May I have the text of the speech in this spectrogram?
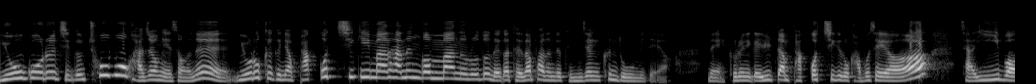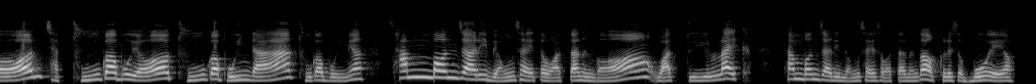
요거를 지금 초보 과정에서는 요렇게 그냥 바꿔치기만 하는 것만으로도 내가 대답하는데 굉장히 큰 도움이 돼요. 네, 그러니까 일단 바꿔치기로 가보세요. 자, 2번. 자, 두가 보여. 두가 보인다. 두가 보이면 3번 자리 명사에다 왔다는 거. What do you like? 3번 자리 명사에서 왔다는 거. 그래서 뭐예요?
